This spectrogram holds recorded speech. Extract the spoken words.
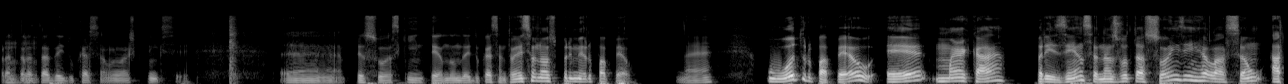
para uhum. tratar da educação eu acho que tem que ser é, pessoas que entendam da educação. Então, esse é o nosso primeiro papel. Né? O outro papel é marcar presença nas votações em relação a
